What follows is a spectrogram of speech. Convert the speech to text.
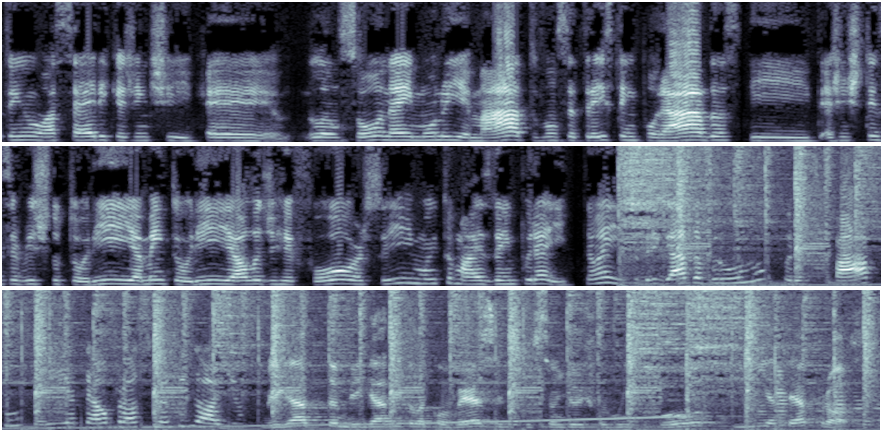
tem a série que a gente é, lançou, né? Imuno e Hemato, vão ser três temporadas, e a gente tem serviço de tutoria, mentoria, aula de reforço e muito mais vem por aí. Então é isso, obrigada Bruno por esse papo e até o próximo episódio. Obrigado também, obrigado pela conversa, a discussão de hoje foi muito boa e até a próxima.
